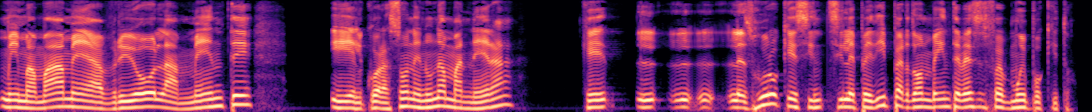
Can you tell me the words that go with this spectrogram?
mi mamá me abrió la mente y el corazón en una manera que les juro que si, si le pedí perdón 20 veces fue muy poquito.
